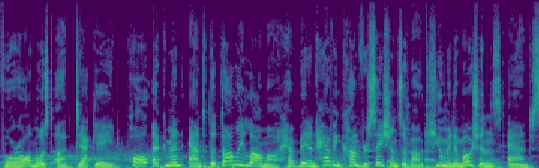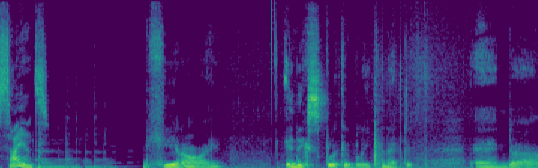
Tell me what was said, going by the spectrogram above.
For almost a decade, Paul Ekman and the Dalai Lama have been having conversations about human emotions and science. He and I inexplicably connected. And uh,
